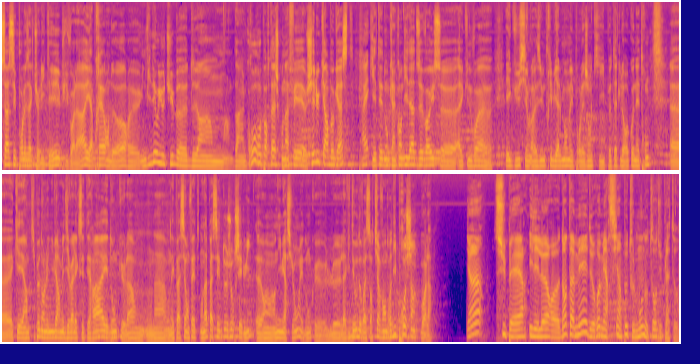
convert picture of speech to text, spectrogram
Ça, c'est pour les actualités. Et puis voilà. Et après, en dehors, euh, une vidéo YouTube euh, d'un d'un gros reportage qu'on a fait chez Luc Arbogast, Ouais. qui était donc un candidat de The Voice euh, avec une voix euh, aiguë, si on le résume trivialement, mais pour les gens qui peut-être le reconnaîtront, euh, qui est un petit peu dans l'univers médiéval, etc. Et donc euh, là, on, on a, on est passé en fait, on a passé deux jours chez lui euh, en, en immersion. Et donc euh, le- la vidéo devrait sortir vendredi prochain. Voilà. Bien, super. Il est l'heure euh, d'entamer et de remercier un peu tout le monde autour du plateau.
